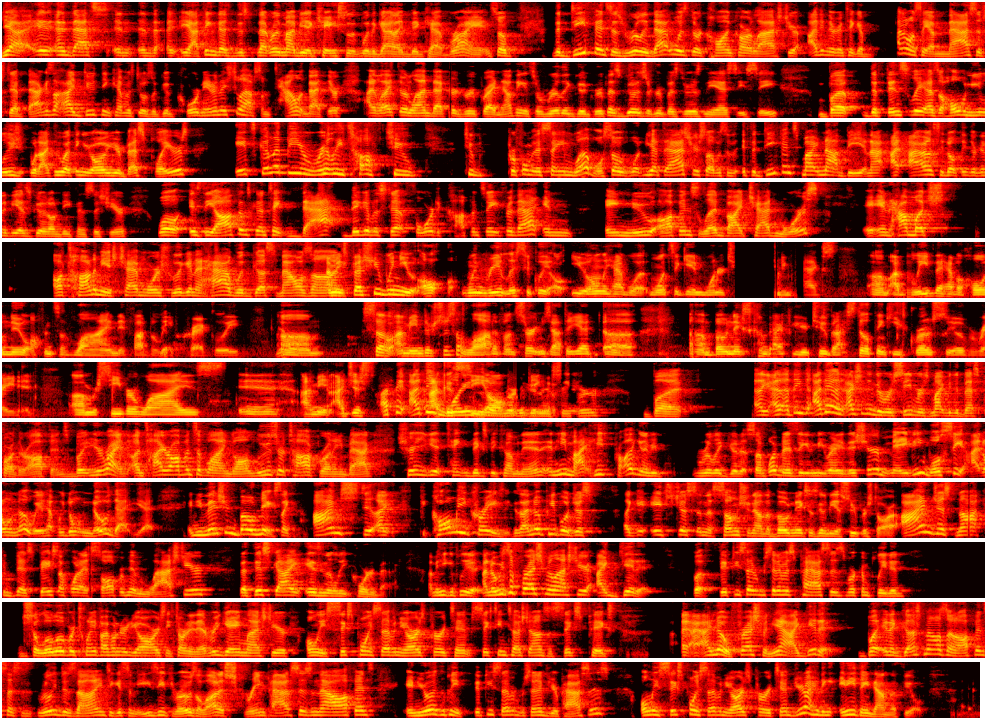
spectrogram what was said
Yeah, and that's and, and yeah, I think that this that really might be a case with, with a guy like Big Kat Bryant. And so the defense is really that was their calling card last year. I think they're going to take a I don't want to say a massive step back because I do think Kevin Steele is a good coordinator and they still have some talent back there. I like their linebacker group right now. I think it's a really good group, as good as a group as there is in the SEC. But defensively, as a whole, when you lose what I think I think are all your best players, it's going to be really tough to to perform at the same level. So what you have to ask yourself is if the defense might not be, and I, I honestly don't think they're going to be as good on defense this year. Well, is the offense going to take that big of a step forward to compensate for that in a new offense led by Chad Morris? And how much autonomy is Chad Morris really going to have with Gus Malzahn? I mean, especially when you all, when realistically you only have what once again one or two running backs. Um, I believe they have a whole new offensive line, if I believe correctly. Um, so I mean, there's just a lot of uncertainties out there. Yeah, uh, um, Bo Nix come back for year two, but I still think he's grossly overrated. Um, receiver wise, eh, I mean, I just I think I think I could Williams see all really good receiver, but I, I, think I think I actually think the receivers might be the best part of their offense. But you're right, entire offensive line gone, lose their top running back. Sure, you get Tank Bigsby coming in, and he might he's probably going to be really good at some point, but is he going to be ready this year? Maybe we'll see. I don't know. We have, we don't know that yet. And you mentioned Bo Nix. Like I'm still, I call me crazy because I know people just like it's just an assumption now that Bo Nix is going to be a superstar. I'm just not convinced based off what I saw from him last year that this guy is an elite quarterback. I mean, he completed. I know he's a freshman last year. I get it, but 57% of his passes were completed. Just a little over 2,500 yards. He started every game last year. Only 6.7 yards per attempt, 16 touchdowns and six picks. I, I know freshman. Yeah, I get it. But in a Gus Malzahn offense that's really designed to get some easy throws, a lot of screen passes in that offense, and you only complete 57% of your passes, only 6.7 yards per attempt, you're not hitting anything down the field.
